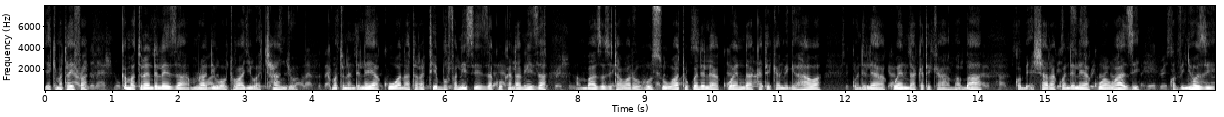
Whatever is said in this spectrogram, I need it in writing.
ya kimataifa, kama tunaendeleza mradi wa utoaji wa chanjo, kama tunaendelea kuwa na taratibu fanisi za kukandamiza ambazo zitawaruhusu watu kuendelea kuenda katika migahawa, kuendelea kuenda katika mabaa, kwa biashara kuendelea kuwa wazi, kwa vinyozi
